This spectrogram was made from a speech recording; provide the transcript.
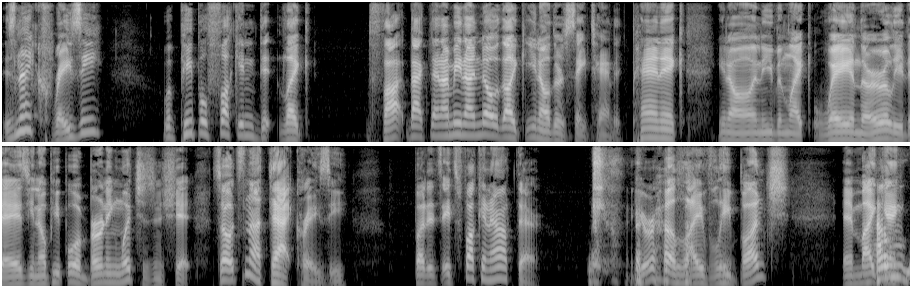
Isn't that crazy? What people fucking did, like thought back then. I mean, I know like you know there's satanic panic, you know, and even like way in the early days, you know, people were burning witches and shit. So it's not that crazy, but it's it's fucking out there. You're a lively bunch, and Mike. I'm,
